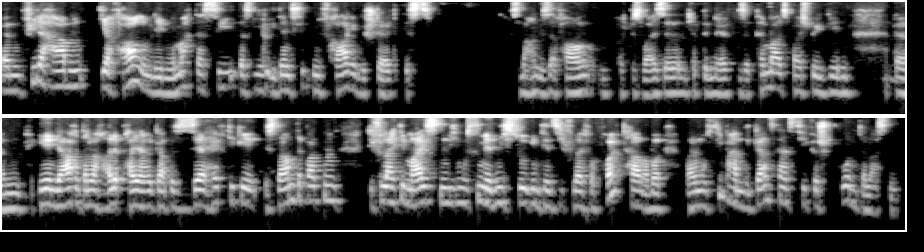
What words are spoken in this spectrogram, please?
Ähm, viele haben die Erfahrung im Leben gemacht, dass sie, dass ihre Identität in Frage gestellt ist. Sie machen diese Erfahrung beispielsweise, ich habe den 11. September als Beispiel gegeben. Ähm, in den Jahren danach, alle paar Jahre, gab es sehr heftige Islamdebatten, die vielleicht die meisten Nicht-Muslime nicht so intensiv vielleicht verfolgt haben, aber bei Muslimen haben die ganz, ganz tiefe Spuren hinterlassen.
